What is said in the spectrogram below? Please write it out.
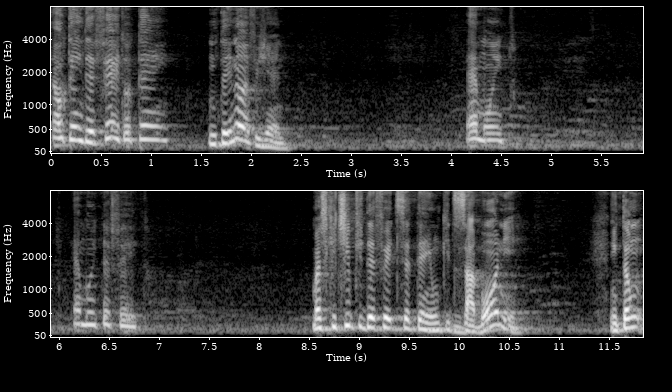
Eu tenho defeito? Eu tenho. Não tem não, Efigênio? É muito. É muito defeito. Mas que tipo de defeito você tem? Um que desabone? Então,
